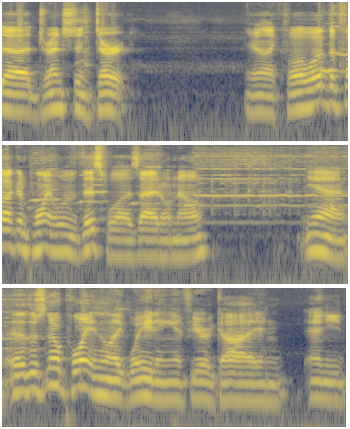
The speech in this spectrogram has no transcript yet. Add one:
uh, drenched in dirt. And you're like, well, what the fucking point of this was? I don't know. Yeah, uh, there's no point in like waiting if you're a guy and and you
